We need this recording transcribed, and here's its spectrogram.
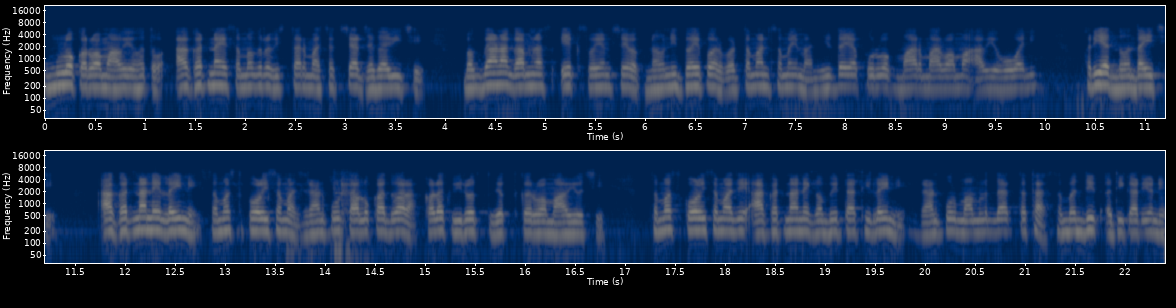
હુમલો કરવામાં આવ્યો હતો. આ ઘટનાએ સમગ્ર વિસ્તારમાં ચકચાર જગાવી છે. બગદાણા ગામના એક સ્વયંસેવક નવનીતભાઈ પર વર્તમાન સમયમાં નિર્દયાપૂર્વક માર મારવામાં આવ્યો હોવાની ફરિયાદ નોંધાઈ છે. આ ઘટનાને લઈને સમસ્ત કોળી સમાજ રાણપુર તાલુકા દ્વારા કડક વિરોધ વ્યક્ત કરવામાં આવ્યો છે. સમસ્ત કોળી સમાજે આ ઘટનાને ગંભીરતાથી લઈને રાણપુર મામલતદાર તથા સંબંધિત અધિકારીઓને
